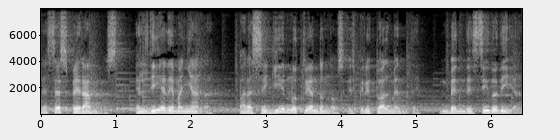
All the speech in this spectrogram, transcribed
Les esperamos el día de mañana para seguir nutriéndonos espiritualmente. Bendecido día.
